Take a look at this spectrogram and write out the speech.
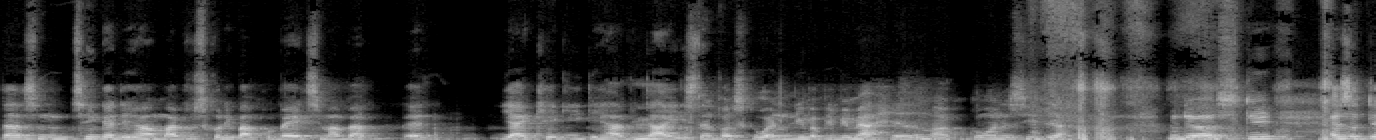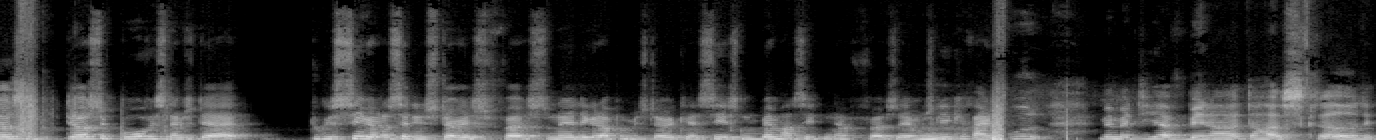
der sådan tænker det her om mig, hvorfor skriver de bare privat til mig? Hvad, at jeg kan ikke lide det her ved Mm. dig, i stedet for at skrive anonymt og blive ved med at hade mig og kunne gå rundt og sige det der. Men det er også det, altså det er også det, er også det gode ved Snapchat, det er, at du kan se, hvem der ser dine stories først, så når jeg lægger det op på min story, kan jeg se, sådan, hvem har set den her først, så jeg måske Mm. kan regne ud, hvem af de her venner, der har skrevet det.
